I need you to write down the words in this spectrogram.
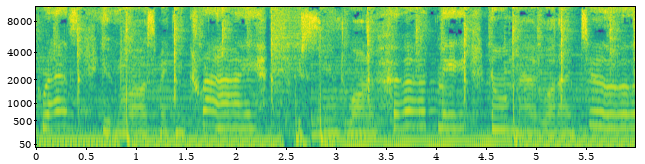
Secrets, you always make me cry. You seem to wanna hurt me, no matter what I do.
